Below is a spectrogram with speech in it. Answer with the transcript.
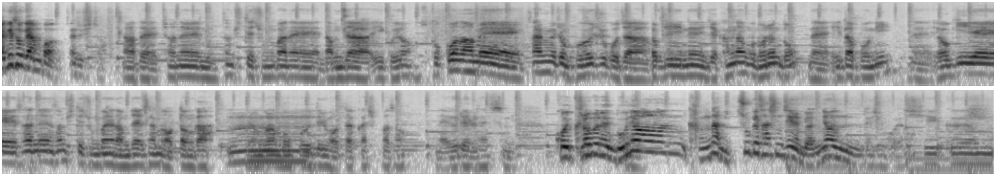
자기소개 한번 해주시죠. 아, 네. 저는 30대 중반의 남자이고요. 독거남의 삶을 좀 보여주고자 여기는 이제 강남구 논현동 네, 이다 보니 네, 여기에 사는 30대 중반의 남자의 삶은 어떤가 이런 걸 한번 보여드리면 어떨까 싶어서 네, 의뢰를 했습니다. 거의 그러면은 노년 강남 이쪽에 사신 지는 몇 년 되신 거예요? 지금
